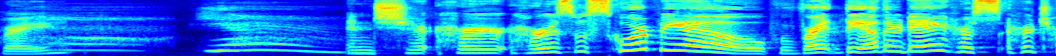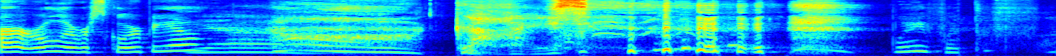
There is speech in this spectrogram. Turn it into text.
right? Yeah. And sh- her hers was Scorpio. Right the other day, her her chart ruler was Scorpio. Yeah. Guys, Wait, what the fuck?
